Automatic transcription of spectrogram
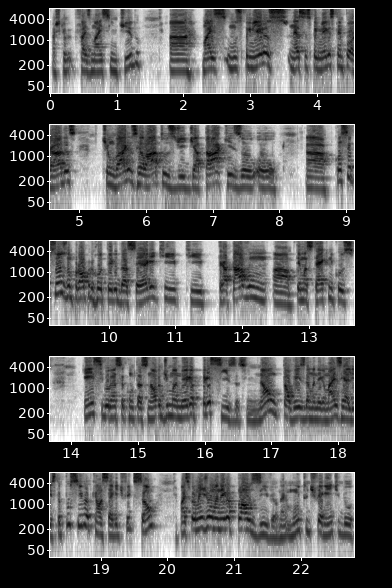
acho que faz mais sentido. Uh, mas nos primeiros, nessas primeiras temporadas tinham vários relatos de, de ataques ou, ou uh, concepções no próprio roteiro da série que, que tratavam temas técnicos em segurança computacional de maneira precisa, assim, não talvez da maneira mais realista possível, porque é uma série de ficção, mas pelo menos de uma maneira plausível, né, muito diferente do,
